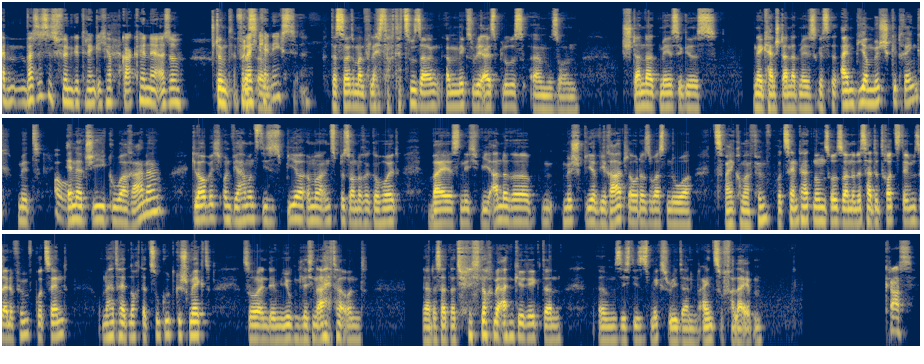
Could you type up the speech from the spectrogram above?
Ähm, was ist es für ein Getränk? Ich habe gar keine, also Stimmt. vielleicht ähm, kenne ich's. Das sollte man vielleicht noch dazu sagen. Ähm, Mixery Ice Blue ist ähm, so ein standardmäßiges, nee, kein standardmäßiges, ein Biermischgetränk mit Oh. Energy Guarana, glaube ich. Und wir haben uns dieses Bier immer insbesondere geholt, weil es nicht wie andere Mischbier wie Radler oder sowas nur 2,5% hatten und so, sondern es hatte trotzdem seine 5% und hat halt noch dazu gut geschmeckt, so in dem jugendlichen Alter. Und ja, das hat natürlich noch mehr angeregt, dann ähm, sich dieses Mixery dann einzuverleiben. Krass.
